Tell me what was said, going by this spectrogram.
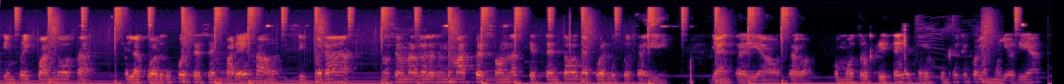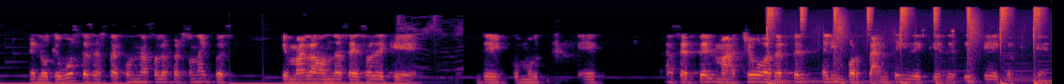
siempre y cuando, o sea, el acuerdo pues es en pareja. Si fuera, no sé, una relación de más personas que estén todos de acuerdo, pues ahí ya entraría otra, como otro criterio, pero siento que por la mayoría es lo que buscas, estar con una sola persona y pues qué mala onda es eso de que, de como eh, hacerte el macho, hacerte el, el importante y de que decir que, que, que-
